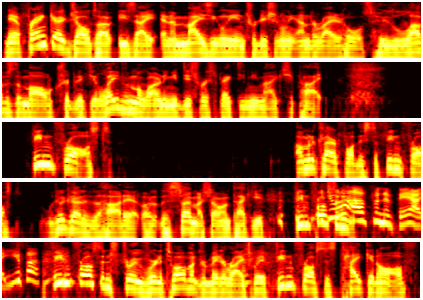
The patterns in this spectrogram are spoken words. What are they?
Now, Franco Jolto is a an amazingly and traditionally underrated horse who loves the mile trip, and if you leave him alone and you disrespect him, he makes you pay. Finn Frost, I'm going to clarify this. The Finn Frost, we're going to go to the hard out. There's so much to unpack here. Finn Frost You're and up and about. You are. Finn Frost and Struve were in a 1200 metre race where Finn Frost has taken off,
